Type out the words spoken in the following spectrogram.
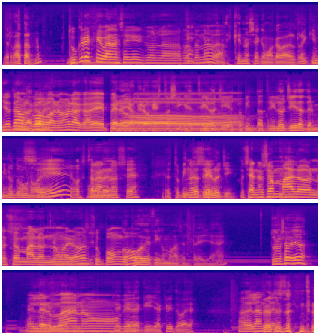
de ratas, ¿no? ¿Tú crees que van a seguir con la ratonada? Es que no sé cómo acaba el Requiem. Yo no me lo tampoco, acabé. no me lo acabé, pero... pero... yo creo que esto sí que es Trilogy. Esto pinta Trilogy desde el minuto uno, Sí, vaya. ostras, Hombre, no sé. Esto pinta No sé. Trilogy. O sea, no son malos, no son malos números, Os puedo supongo. decir cómo va a ser el 3 ya, ¿eh? ¿Tú lo sabes ya? Bueno, El hermano, Que quede aquí ya escrito, vaya. Adelante. Pero tú, tú-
